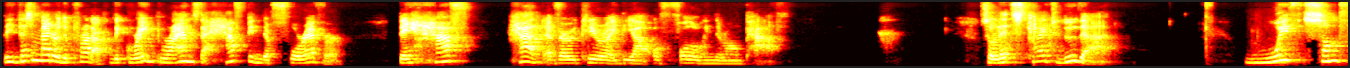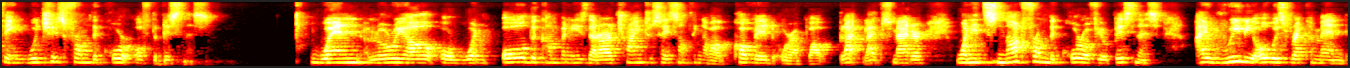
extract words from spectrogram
it doesn't matter the product, the great brands that have been there forever, they have had a very clear idea of following their own path. So let's try to do that with something which is from the core of the business. When L'Oreal or when all the companies that are trying to say something about COVID or about Black Lives Matter, when it's not from the core of your business, I really always recommend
